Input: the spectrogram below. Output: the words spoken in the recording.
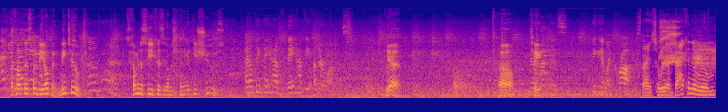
I thought this would be open. Me too. Oh yeah. It's coming to see because I was gonna get these shoes. I don't think they have. They have the other ones. Yeah. Oh, see. don't have his. You can get like Crocs. All right, so we are back in the room.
